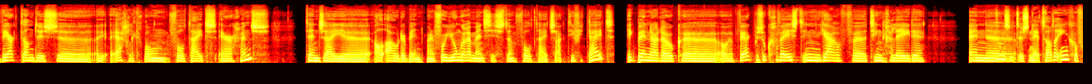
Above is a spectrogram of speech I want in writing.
werkt dan dus eh, eigenlijk gewoon voltijds ergens. Tenzij je al ouder bent. Maar voor jongere mensen is het een voltijdse activiteit. Ik ben daar ook eh, op werkbezoek geweest een jaar of eh, tien geleden. En, Toen ze het dus net hadden ingevoerd.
